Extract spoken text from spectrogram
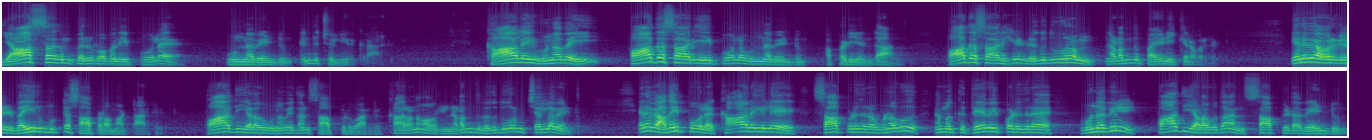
யாசகம் பெறுபவனைப் போல உண்ண வேண்டும் என்று சொல்லியிருக்கிறார்கள். காலை உணவை பாதசாரியைப் போல உண்ண வேண்டும். அப்படி என்றால் பாதசாரிகள் வெகு தூரம் நடந்து பயணிக்கிறவர்கள். எனவே அவர்கள் வயிறு முட்டை சாப்பிட மாட்டார்கள். பாதி அளவு உணவை தான் சாப்பிடுவார்கள். காரணம் அவர்கள் நடந்து வெகு தூரம் செல்ல வேண்டும். எனவே அதை போல காலையிலே சாப்பிடுகிற உணவு நமக்கு தேவைப்படுகிற உணவில் பாதி அளவு தான் சாப்பிட வேண்டும்.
